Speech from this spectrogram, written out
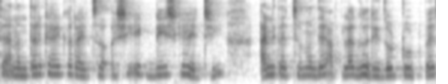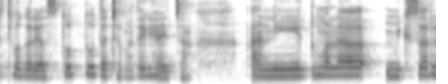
त्यानंतर काय करायचं? अशी एक डिश घ्यायची आणि त्याच्यामध्ये आपल्या घरी जो टूथपेस्ट वगैरे असतो तो त्याच्यामध्ये घ्यायचा. आणि तुम्हाला मिक्सर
